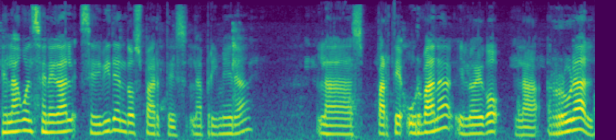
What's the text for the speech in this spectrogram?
El agua en Senegal se divide en dos partes. La primera, la parte urbana y luego la rural.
